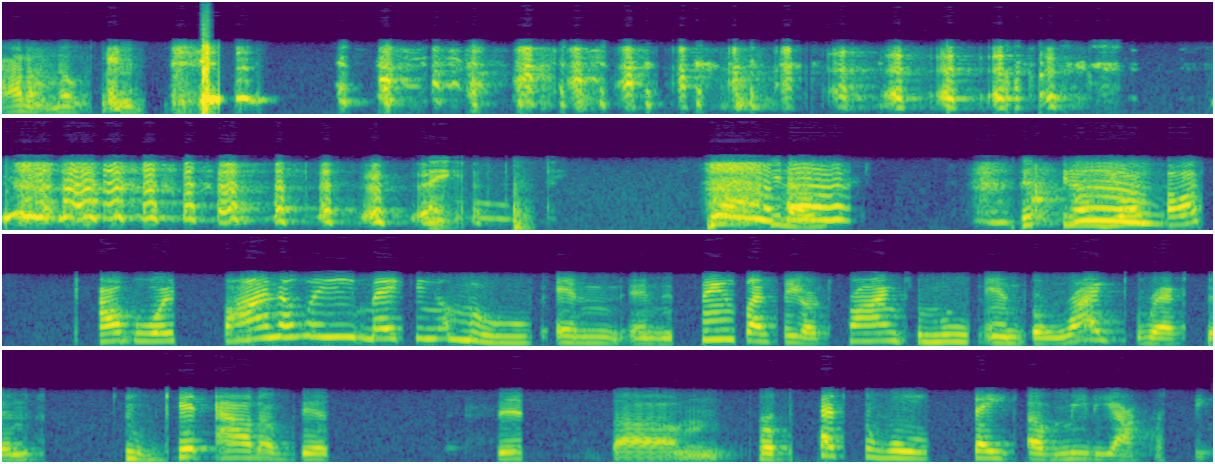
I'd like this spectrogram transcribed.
I don't know. It, you know, you know, your thoughts. Cowboys finally making a move, and and it seems like they are trying to move in the right direction to get out of this um, perpetual state of mediocrity.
